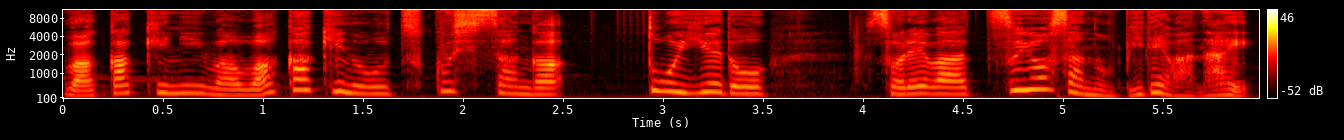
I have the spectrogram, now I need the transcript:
若きには若きの美しさがといえどそれは強さの美ではない。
